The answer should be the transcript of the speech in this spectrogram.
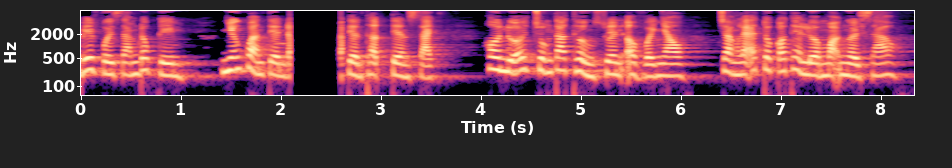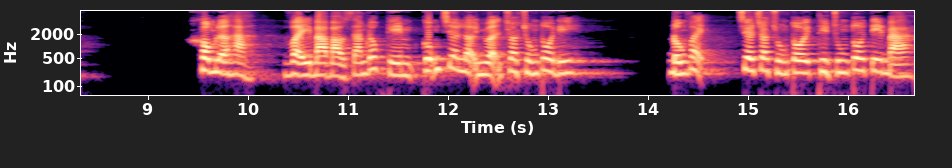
biết với giám đốc Kim. Những khoản tiền đó tiền thật tiền sạch. Hơn nữa chúng ta thường xuyên ở với nhau, chẳng lẽ tôi có thể lừa mọi người sao? Không lừa hả? Vậy bà bảo giám đốc Kim cũng chia lợi nhuận cho chúng tôi đi. Đúng vậy, chia cho chúng tôi thì chúng tôi tin bà.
